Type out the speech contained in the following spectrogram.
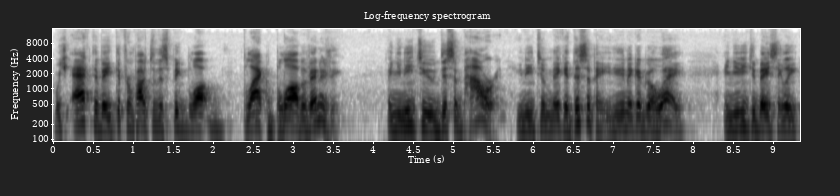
which activate different parts of this big blob, black blob of energy. And you need to disempower it. You need to make it dissipate. You need to make it go away. And you need to basically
